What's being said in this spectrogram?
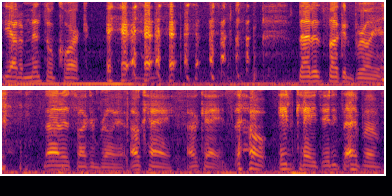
You had a mental cork. that is fucking brilliant. That is fucking brilliant. Okay, okay. So in cage, any type of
